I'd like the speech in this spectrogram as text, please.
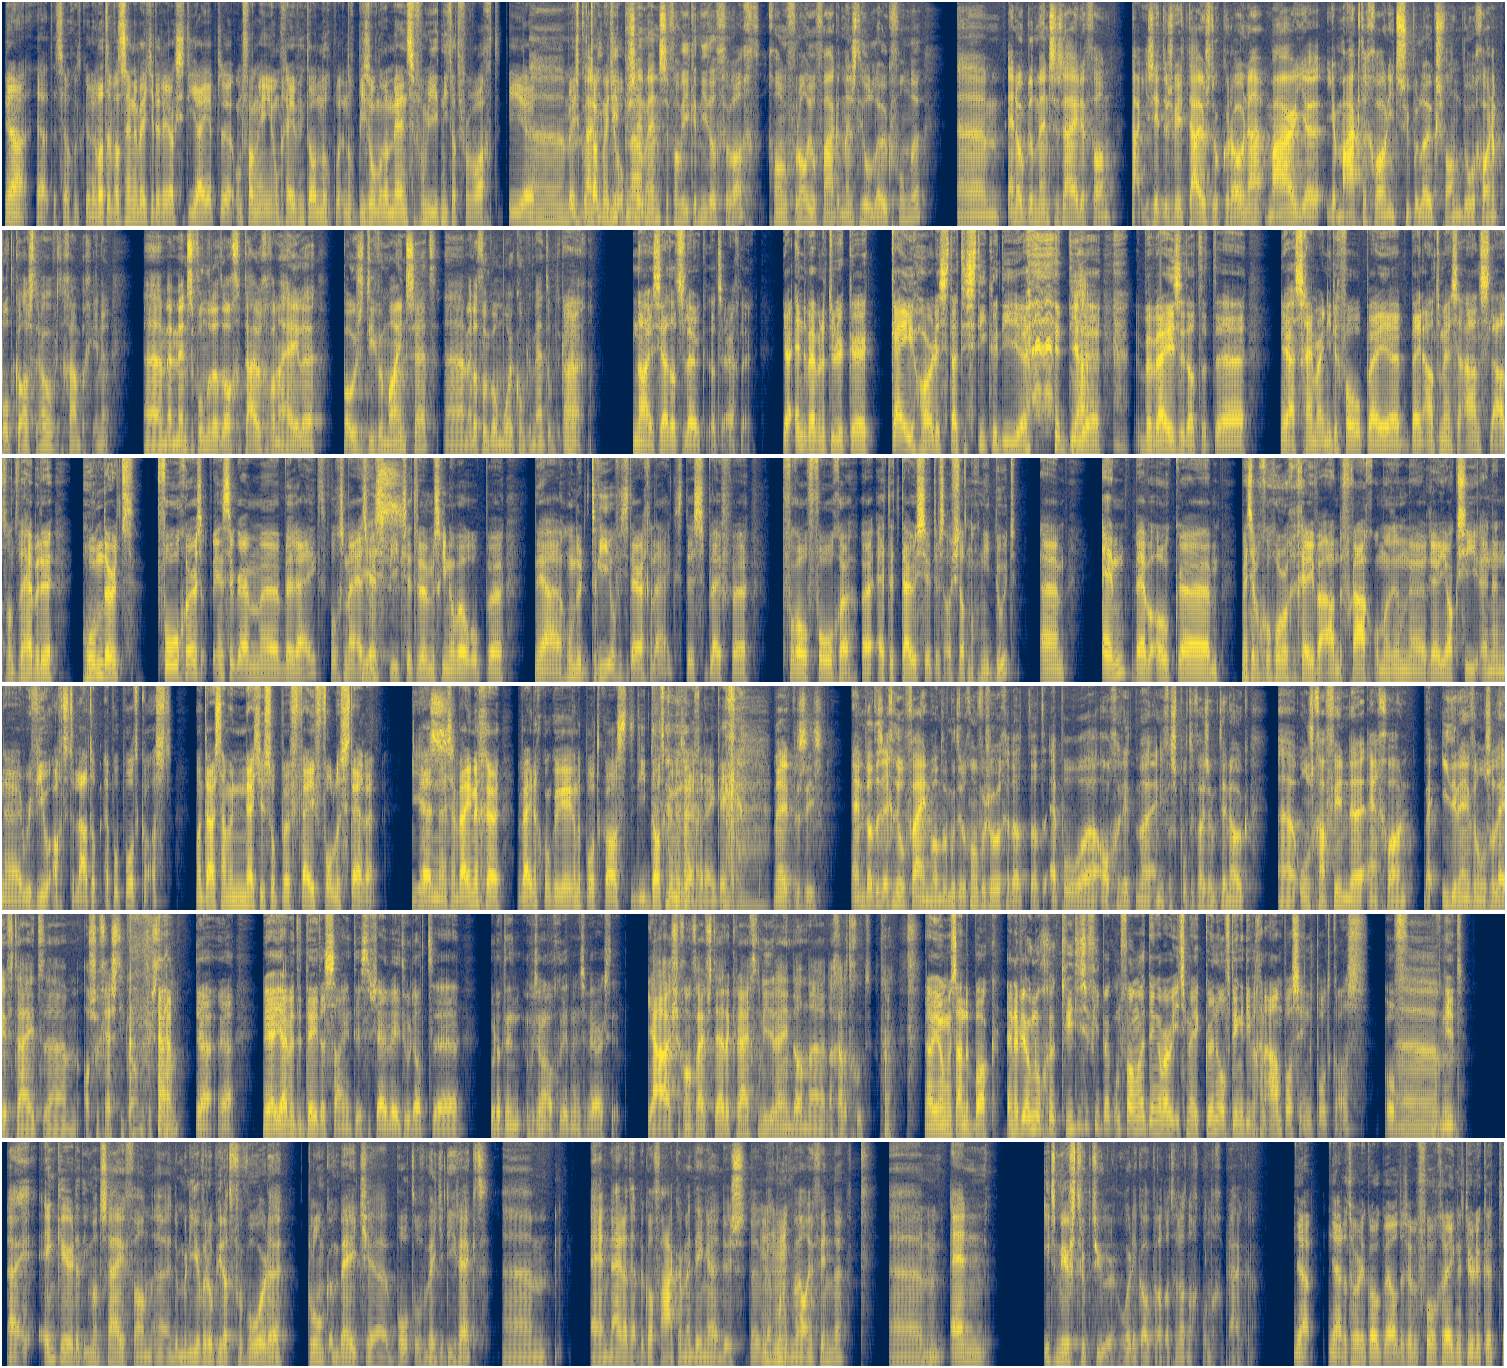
Ja, ja, dat zou goed kunnen. Wat, wat zijn een beetje de reacties die jij hebt eh, ontvangen in je omgeving dan? Nog, nog bijzondere mensen van wie je het niet had verwacht? Die, Ehm, opeens contact nou, met je opnamen? mensen van wie ik het niet had verwacht. Gewoon vooral heel vaak dat mensen het heel leuk vonden. Ehm, en ook dat mensen zeiden van, nou, je zit dus weer thuis door corona, maar je, je maakt er gewoon iets superleuks van door gewoon een podcast erover te gaan beginnen. Ehm, en mensen vonden dat wel getuigen van een hele positieve mindset. En dat vond ik wel een mooi compliment om te Ah, krijgen. Nice, ja, dat is leuk. Dat is erg leuk. Ja, en we hebben natuurlijk eh, keiharde statistieken die, eh, die Ja. eh, bewijzen dat het eh, nou ja, schijnbaar in ieder geval op bij, bij een aantal mensen aanslaat. Want we hebben de 100 volgers op Instagram bereikt. Volgens mij, as we speak, zitten we misschien nog wel op nou ja, 103 of iets dergelijks. Dus blijf vooral volgen, eh de thuiszitters, als je dat nog niet doet. Ehm, en we hebben ook... ehm, Mensen hebben gehoor gegeven aan de vraag om er een reactie en een review achter te laten op Apple Podcast. Want daar staan we netjes op eh, vijf volle sterren. Yes. En er zijn weinig, eh, weinig concurrerende podcasts die dat kunnen zeggen, denk ik. Nee, precies. En dat is echt heel fijn, want we moeten er gewoon voor zorgen dat dat Apple-algoritme en die van Spotify zo meteen ook eh, ons gaan vinden en gewoon bij iedereen van onze leeftijd ehm, als suggestie komen te staan. Ja, ja. Nou ja, jij bent de data scientist, dus jij weet hoe, dat, eh, hoe, dat in, hoe zo'n algoritme in zijn werk zit. Ja, als je gewoon vijf sterren krijgt van iedereen, dan, eh, dan gaat het goed. Nou jongens, aan de bak. En heb je ook nog eh, kritische feedback ontvangen? Dingen waar we iets mee kunnen of dingen die we gaan aanpassen in de podcast? Of nog Ehm, niet? Nou, één keer dat iemand zei van eh, de manier waarop je dat verwoordde klonk een beetje bot of een beetje direct. Ehm, en nou, ja, dat heb ik wel vaker met dingen, dus da- daar kon Mhm. ik me wel in vinden. Ehm, Mhm. En iets meer structuur hoorde ik ook wel, dat we dat nog konden gebruiken. Ja, ja, dat hoorde ik ook wel. Dus we hebben vorige week natuurlijk het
